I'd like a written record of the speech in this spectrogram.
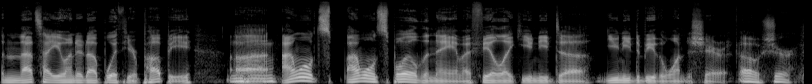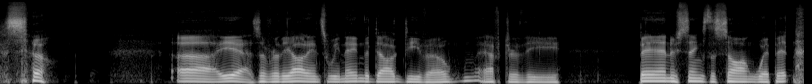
and that's how you ended up with your puppy. Uh, Mhm. I won't. I won't spoil the name. I feel like you need to. You need to be the one to share it. Oh, sure. So, uh, yeah. So for the audience, we named the dog Devo after the band who sings the song "Whip It."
